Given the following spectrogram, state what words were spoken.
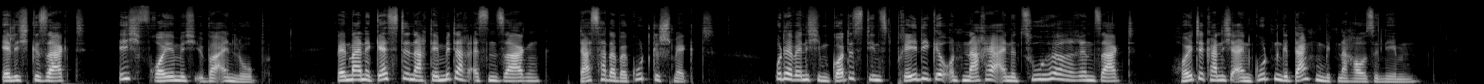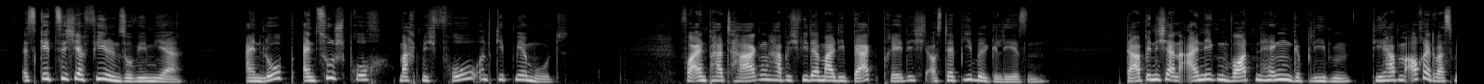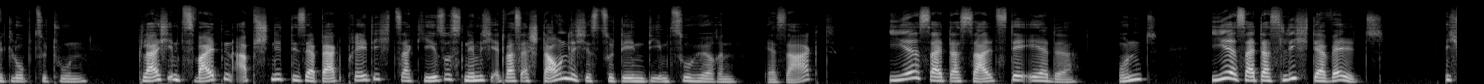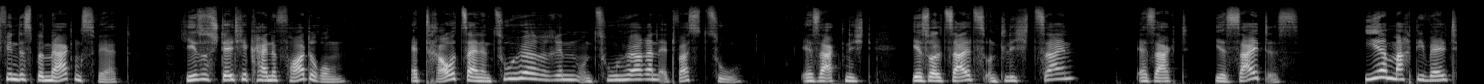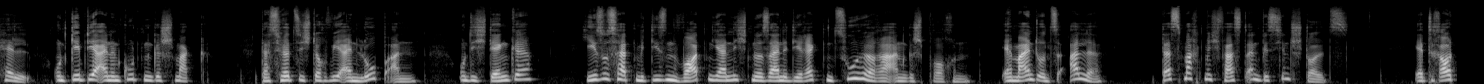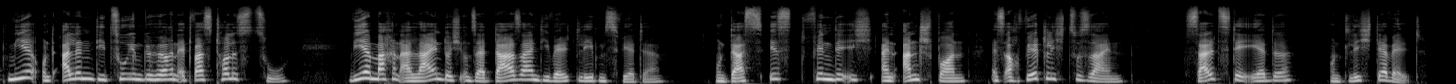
Ehrlich gesagt, ich freue mich über ein Lob. Wenn meine Gäste nach dem Mittagessen sagen, das hat aber gut geschmeckt, oder wenn ich im Gottesdienst predige und nachher eine Zuhörerin sagt, heute kann ich einen guten Gedanken mit nach Hause nehmen. Es geht sicher vielen so wie mir. Ein Lob, ein Zuspruch macht mich froh und gibt mir Mut. Vor ein paar Tagen habe ich wieder mal die Bergpredigt aus der Bibel gelesen. Da bin ich an einigen Worten hängen geblieben, die haben auch etwas mit Lob zu tun. Gleich im zweiten Abschnitt dieser Bergpredigt sagt Jesus nämlich etwas Erstaunliches zu denen, die ihm zuhören. Er sagt, Ihr seid das Salz der Erde und Ihr seid das Licht der Welt. Ich finde es bemerkenswert. Jesus stellt hier keine Forderung. Er traut seinen Zuhörerinnen und Zuhörern etwas zu. Er sagt nicht, ihr sollt Salz und Licht sein, er sagt, ihr seid es. Ihr macht die Welt hell und gebt ihr einen guten Geschmack. Das hört sich doch wie ein Lob an. Und ich denke, Jesus hat mit diesen Worten ja nicht nur seine direkten Zuhörer angesprochen, er meint uns alle. Das macht mich fast ein bisschen stolz. Er traut mir und allen, die zu ihm gehören, etwas Tolles zu. Wir machen allein durch unser Dasein die Welt lebenswerter. Und das ist, finde ich, ein Ansporn, es auch wirklich zu sein. Salz der Erde und Licht der Welt.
